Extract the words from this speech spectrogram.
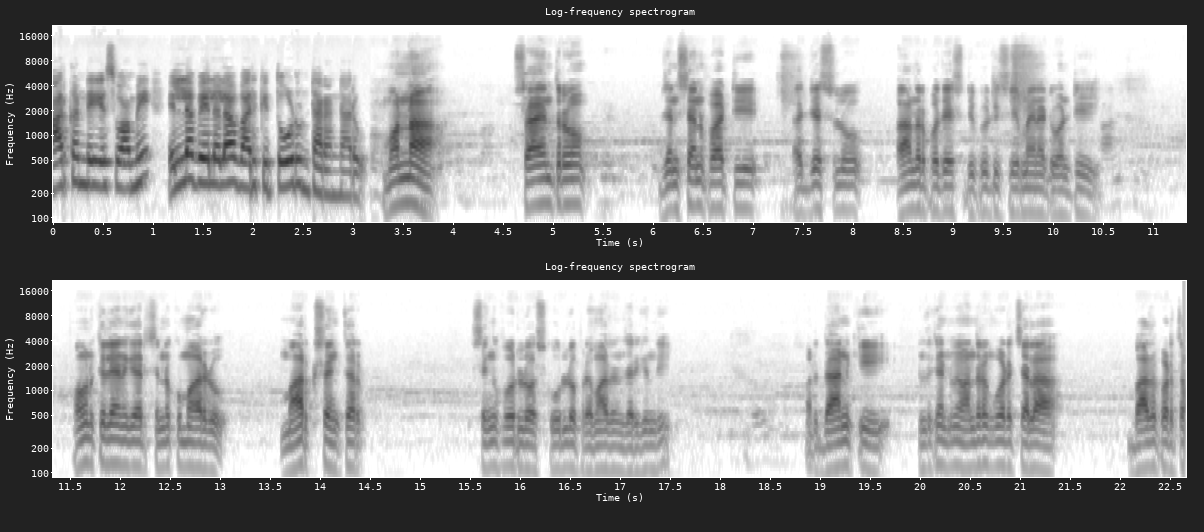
మార్కండేయ స్వామి ఎల్లవేళలా వారికి తోడుంటారన్నారు. మొన్న సాయంత్రం జనసేన పార్టీ అధ్యక్షులు ఆంధ్రప్రదేశ్ డిప్యూటీ సీఎం అయినటువంటి పవన్ కళ్యాణ్ గారి చిన్న కుమారుడు మార్క్ శంకర్ సింగపూర్లో స్కూల్లో ప్రమాదం జరిగింది. మరి దానికి ఎందుకంటే మేము అందరం కూడా చాలా బాధపడుతూ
